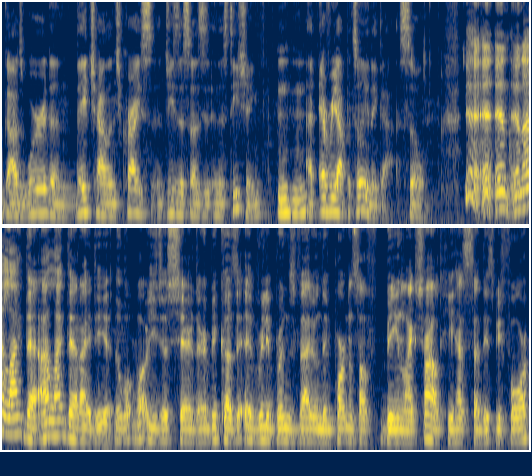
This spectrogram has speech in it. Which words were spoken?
God's word and they challenge Christ, Jesus, as in his teaching Mm-hmm. at every opportunity they got. So Yeah, and, and, and I like that. I like that idea, the, what, what you just shared there, because it really brings value and the importance of being like child. He has said this before.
